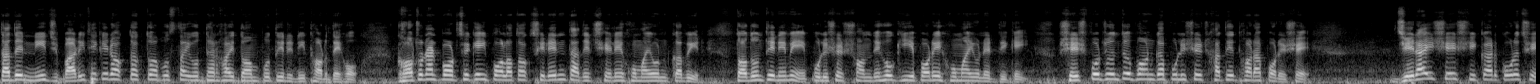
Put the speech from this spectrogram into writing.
তাদের নিজ বাড়ি থেকে রক্তাক্ত অবস্থায় উদ্ধার হয় দম্পতির নিথর দেহ। ঘটনার পর থেকেই পলাতক ছিলেন তাদের ছেলে হুমায়ুন কবির। তদন্তে নেমে পুলিশের সন্দেহ গিয়ে পড়ে হুমায়ুনের দিকেই। শেষ পর্যন্ত বনগা পুলিশের হাতে ধরা পড়ে সে। জেরাই সে স্বীকার করেছে,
